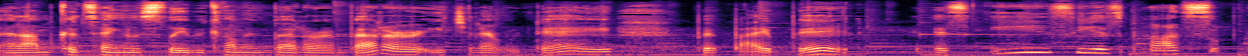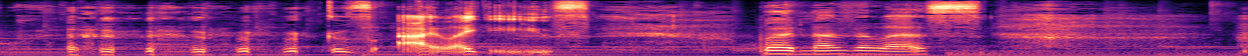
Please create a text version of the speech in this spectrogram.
And I'm continuously becoming better and better each and every day, bit by bit, as easy as possible. Because I like ease. But nonetheless,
